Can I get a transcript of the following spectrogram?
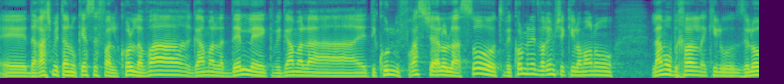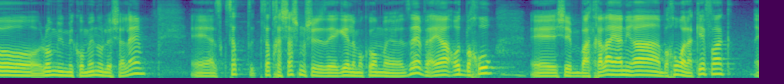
אה, דרש מאיתנו כסף על כל דבר, גם על הדלק וגם על התיקון מפרש שהיה לו לעשות, וכל מיני דברים שכאילו אמרנו, למה הוא בכלל, כאילו, זה לא, לא ממקומנו לשלם. אה, אז קצת, קצת חששנו שזה יגיע למקום אה, זה, והיה עוד בחור, אה, שבהתחלה היה נראה בחור על הכיפאק, אה,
